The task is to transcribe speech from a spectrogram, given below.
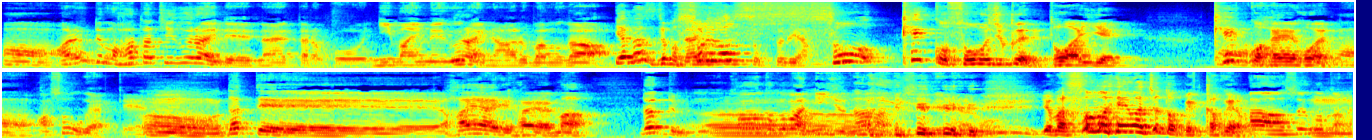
うん。あれでも二十歳ぐらいでなんやったらこう2枚目ぐらいのアルバムがいやまずでもそれはそう結構早熟やでとはいえ。結構早い方やで。うん。あそうやっけ。うん。だって早い早い。まだって川床版27でして出たよあいやまあその辺はちょっと別格やわ。ああそういうことね。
